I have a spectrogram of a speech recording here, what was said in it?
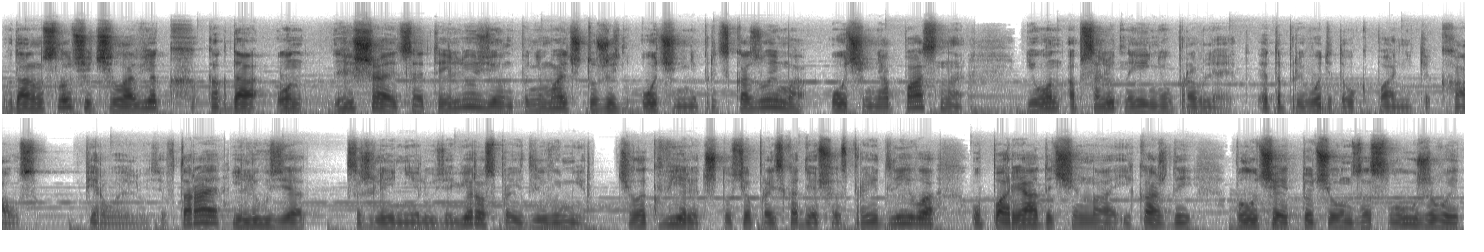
В данном случае человек, когда он лишается этой иллюзии, он понимает, что жизнь очень непредсказуема, очень опасна, и он абсолютно ей не управляет. Это приводит его к панике, к хаосу. Первая иллюзия. Вторая иллюзия к сожалению, иллюзия веры в справедливый мир. Человек верит, что все происходящее справедливо, упорядочено, и каждый получает то, чего он заслуживает.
